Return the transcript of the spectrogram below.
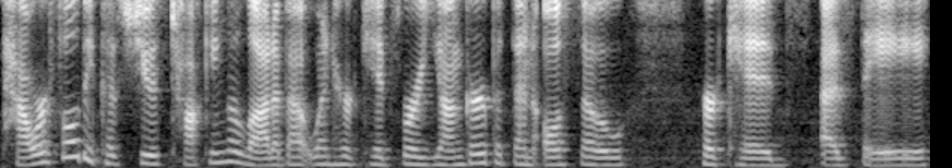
powerful because she was talking a lot about when her kids were younger, but then also her kids as they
